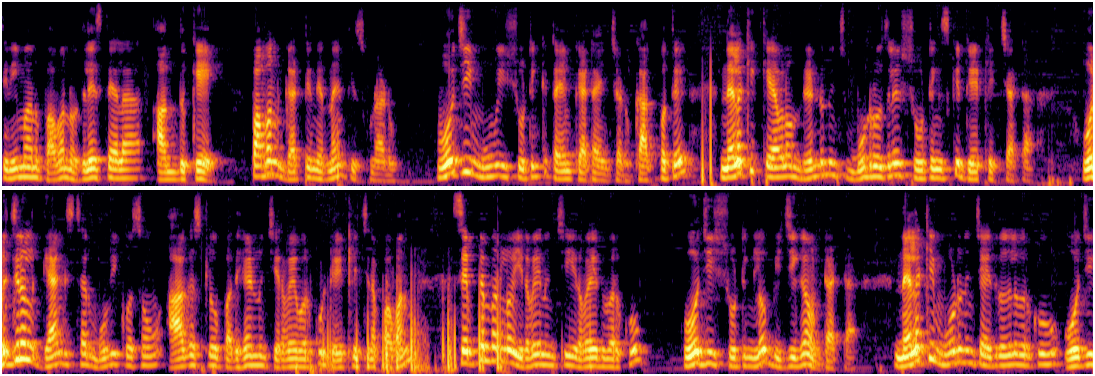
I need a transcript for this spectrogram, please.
సినిమాను పవన్ వదిలేస్తే ఎలా? అందుకే పవన్ గట్టి నిర్ణయం తీసుకున్నాడు. ఓజీ మూవీ షూటింగ్కి టైం కేటాయించాడు. కాకపోతే నెలకి కేవలం రెండు నుంచి మూడు రోజులే షూటింగ్స్కి డేట్లు ఇచ్చాట ఒరిజినల్ గ్యాంగ్స్టర్ మూవీ కోసం ఆగస్టులో పదిహేడు నుంచి ఇరవై వరకు డేట్లు ఇచ్చిన పవన్ సెప్టెంబర్లో ఇరవై నుంచి ఇరవై ఐదు వరకు ఓజీ షూటింగ్లో బిజీగా ఉంటాట నెలకి మూడు నుంచి ఐదు రోజుల వరకు ఓజీ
